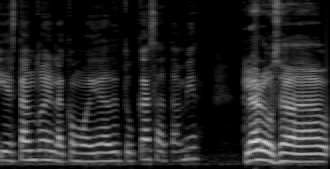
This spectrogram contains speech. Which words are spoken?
y estando en la comodidad de tu casa también. Claro, o sea,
